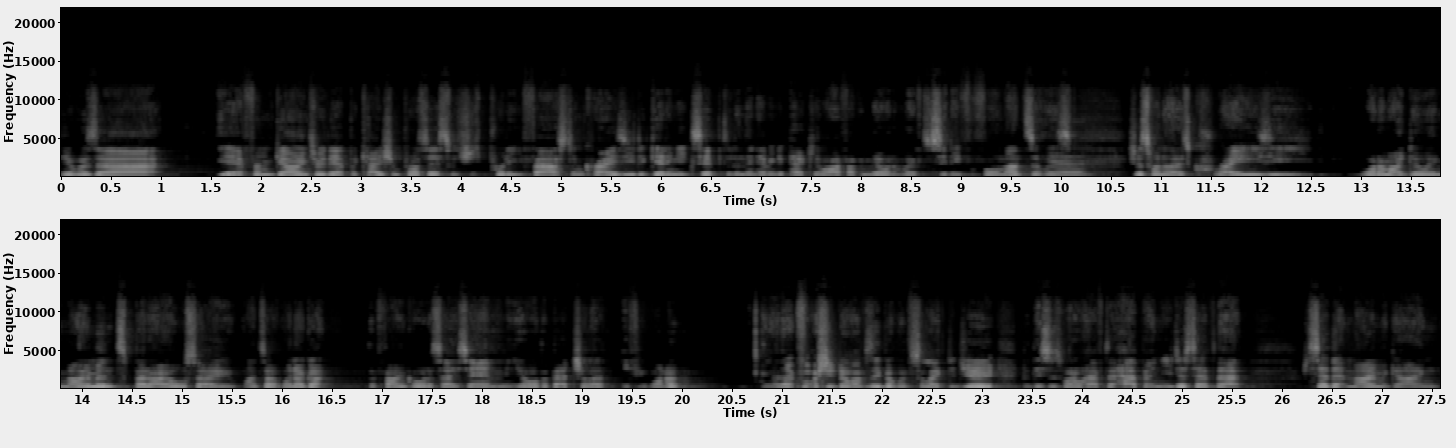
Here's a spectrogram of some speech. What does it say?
it was, uh, yeah, from going through the application process, which is pretty fast and crazy, to getting accepted and then having to pack your life up in Melbourne and move to Sydney for four months. It was Yeah. just one of those crazy what am I doing moments. But I also once I when I got the phone call to say, Sam, you're the bachelor if you want it. You know, they don't force you to obviously, but we've selected you, but this is what will have to happen. You just have that just had that moment going,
